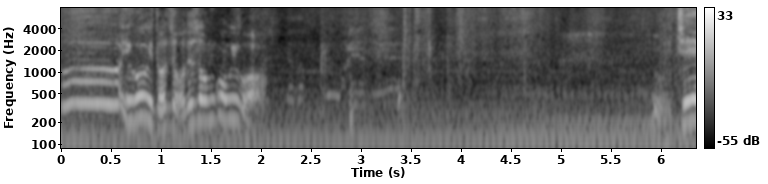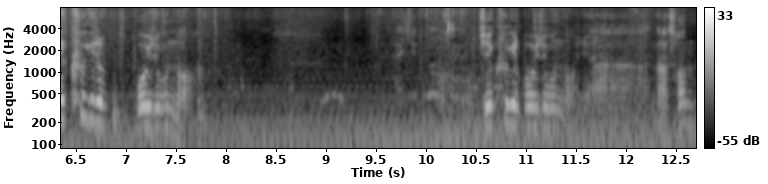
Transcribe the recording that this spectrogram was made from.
어, 이 고기 도대체 어디서 온 고기고 우제의 크기를 보여주겠노? 어, 우제의 크기를 보여주겠노? 야, 나 손,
